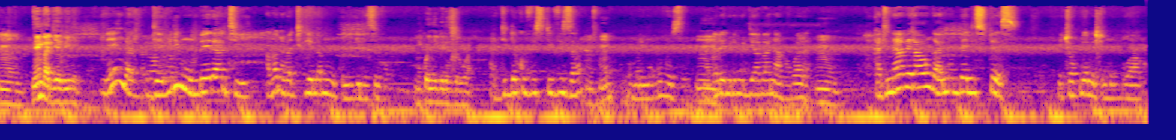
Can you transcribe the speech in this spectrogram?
mm. naye nga gyebiri naye nga gyebiri mu mbeera nti abaana bakigendamu mu kunyigirizibwa mukunyigirizibwa ajjidde ku visit visa Mhm. omulimu gubuze Mm. naddala emirimu gy'abaana abawala. Mm, kati n'abeerawo ng'ali mu bed space ekyokulya ne kimuggwako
